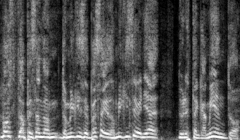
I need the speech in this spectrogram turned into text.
Vos estás pensando en 2015 pasa que 2015 venía de un estancamiento.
